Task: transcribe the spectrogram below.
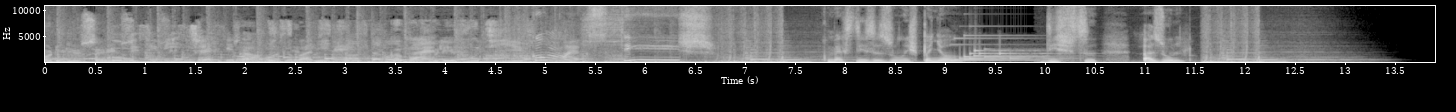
How do you say? Come si dice? Como voulez-vous dire Como é que se diz? Como é que se diz azul em espanhol? Diz-se azul.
